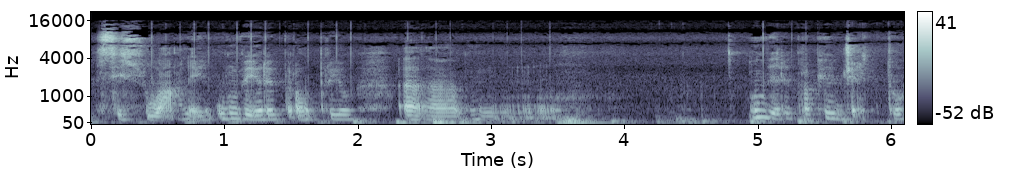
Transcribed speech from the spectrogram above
sessuale, un vero e proprio uh, un vero e proprio oggetto,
